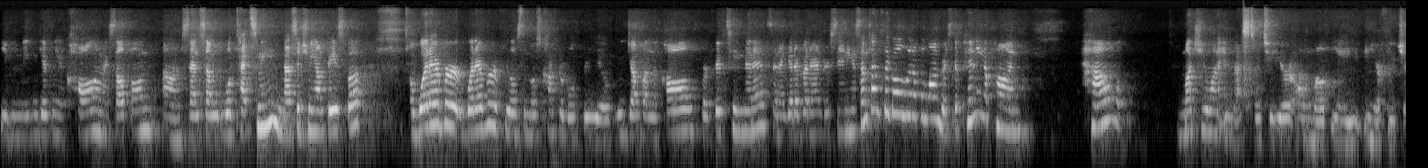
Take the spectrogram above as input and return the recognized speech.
You can even give me a call on my cell phone. Um, send some, will text me, message me on Facebook, whatever, whatever feels the most comfortable for you. We jump on the call for 15 minutes and I get a better understanding. And sometimes they go a little bit longer. It's depending upon how much you want to invest into your own well-being in your future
